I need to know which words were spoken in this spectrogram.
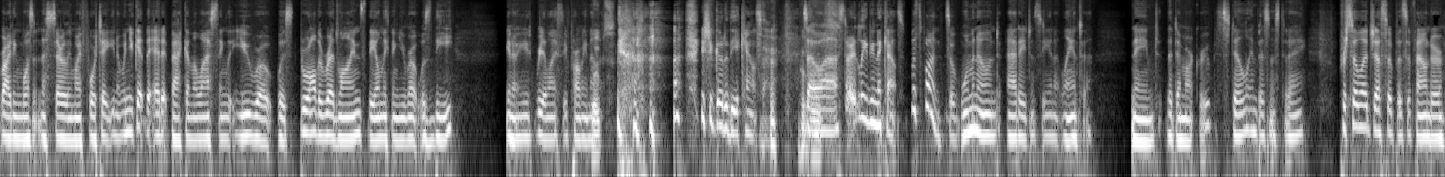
writing wasn't necessarily my forte. You know, when you get the edit back and the last thing that you wrote was through all the red lines, the only thing you wrote was the, you know, you realize you've probably not. Oops. you should go to the accounts. so I uh, started leading accounts. It was fun. It's a woman owned ad agency in Atlanta named the Denmark Group, still in business today. Priscilla Jessup is the founder.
